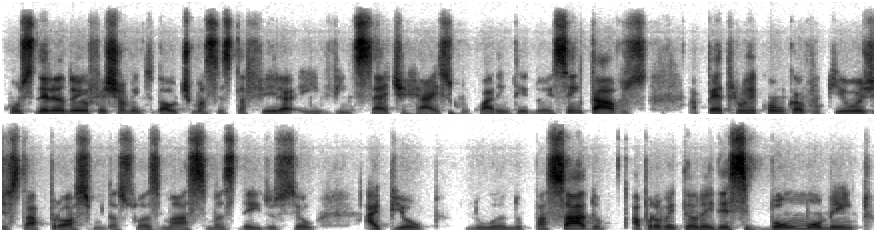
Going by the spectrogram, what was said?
considerando o fechamento da última sexta-feira em R$ 27,42. A Petro Recôncavo, que hoje está próximo das suas máximas desde o seu IPO no ano passado, aproveitando aí desse bom momento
